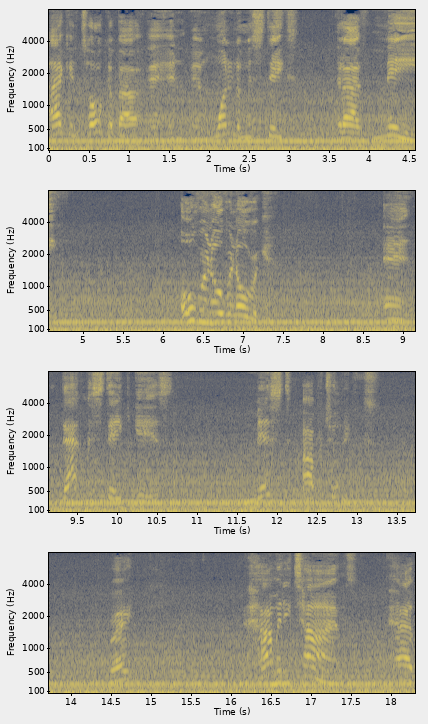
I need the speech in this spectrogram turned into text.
I can talk about, and, and, and one of the mistakes that I've made over and over and over again. And that mistake is missed opportunities. Right? How many times have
